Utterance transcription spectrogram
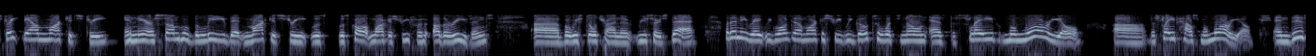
straight down Market Street, and there are some who believe that Market Street was, was called Market Street for other reasons, uh, but we're still trying to research that. But at any rate, we walk down Market Street, we go to what's known as the Slave Memorial. Uh, the Slave House Memorial. And this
